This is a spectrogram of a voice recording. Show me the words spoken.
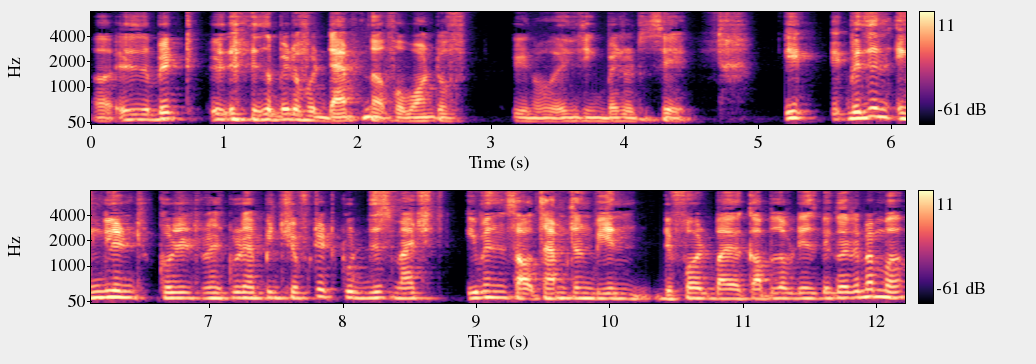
uh, is a bit is a bit of a dampener, for want of you know anything better to say. It, it, within England, could it could have been shifted? Could this match, even Southampton, been deferred by a couple of days? Because remember,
